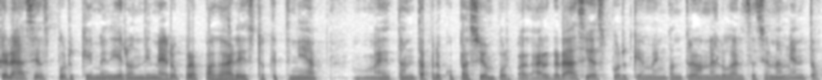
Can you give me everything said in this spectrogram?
gracias porque me dieron dinero para pagar esto que tenía eh, tanta preocupación por pagar, gracias porque me encontraron el lugar de estacionamiento,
